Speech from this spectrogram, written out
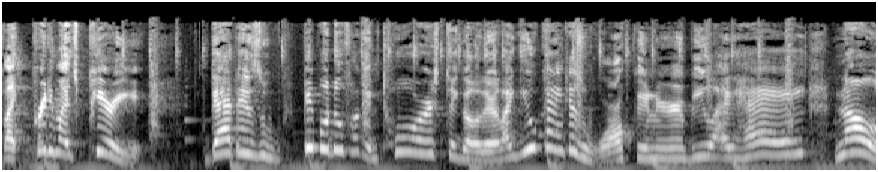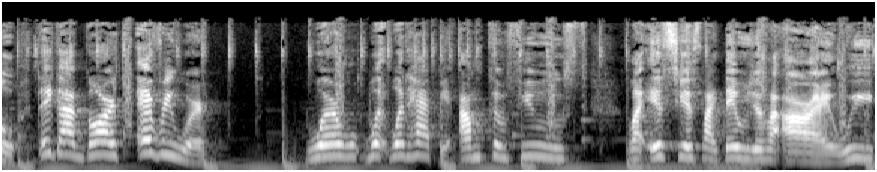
like pretty much period. That is people do fucking tours to go there. Like you can't just walk in there and be like, "Hey, no." They got guards everywhere. Where what what happened? I'm confused like it's just like they were just like, all right, we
